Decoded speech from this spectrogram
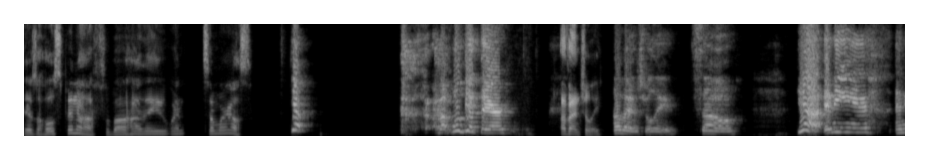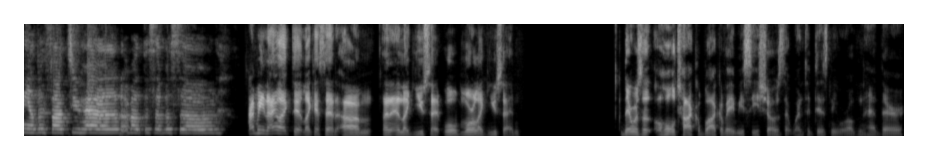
there's a whole spin-off about how they went somewhere else. Yep. But we'll get there. Eventually. eventually. So, yeah. Any any other thoughts you had about this episode? I mean, I liked it. Like I said, um, and, and like you said, well, more like you said, there was a, a whole chock a block of ABC shows that went to Disney World and had their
